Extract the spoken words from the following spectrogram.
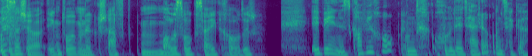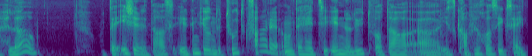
das hast du ja irgendwo in einem Geschäft mal so gesagt, oder? Ich bin in ein Kaffee gekommen und komme dort her und sage Hello. Dann ist ihr das irgendwie unter die Haut gefahren. Und dann hat sie ihren Leute, die da äh, ins Kaffee kamen, gesagt,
